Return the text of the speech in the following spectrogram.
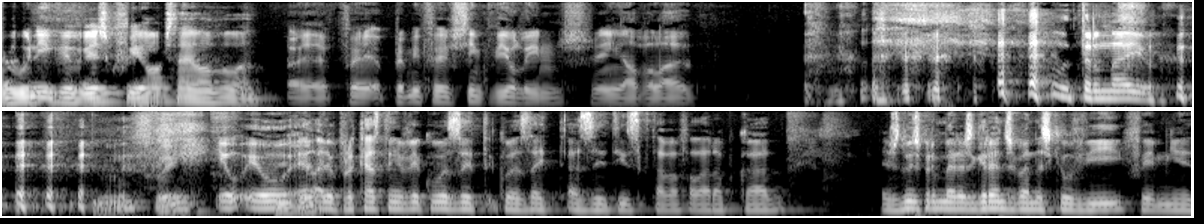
a única vez que fui ao estádio de Alvalade. Olha, foi, para mim foi os 5 violinos em Alvalade. o torneio. Não foi? Eu, eu, Uhum. olha, por acaso tem a ver com o azeite, com azeite, azeitice que estava a falar há bocado. As duas primeiras grandes bandas que eu vi foi a minha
